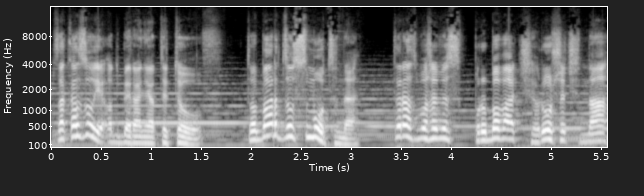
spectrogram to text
zakazuje odbierania tytułów. To bardzo smutne. Teraz możemy spróbować ruszyć na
